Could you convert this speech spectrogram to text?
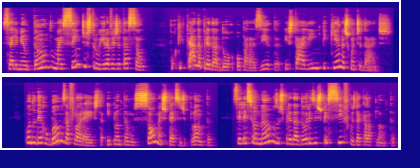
se alimentando, mas sem destruir a vegetação, porque cada predador ou parasita está ali em pequenas quantidades. Quando derrubamos a floresta e plantamos só uma espécie de planta, selecionamos os predadores específicos daquela planta.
